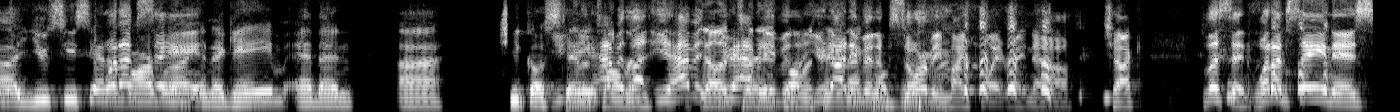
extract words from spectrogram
uh, UC Santa Barbara saying- in a game, and then uh, Chico You, State. you haven't, Tolman. let- you haven't, Tell you it to haven't even, Tolman you're not even absorbing my point right now, Chuck. Listen, what I'm saying is,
